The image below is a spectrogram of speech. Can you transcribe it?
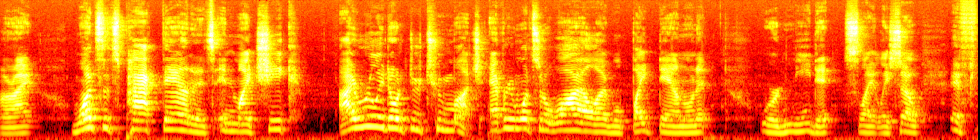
All right? Once it's packed down and it's in my cheek, I really don't do too much. Every once in a while, I will bite down on it or knead it slightly. So if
